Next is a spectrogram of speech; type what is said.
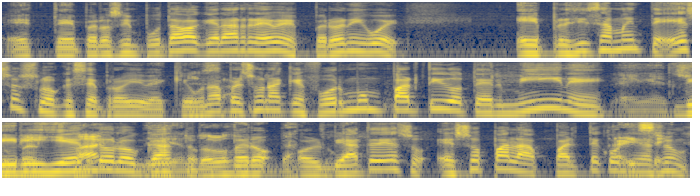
Este, pero se imputaba que era al revés. Pero anyway, eh, precisamente eso es lo que se prohíbe, que una persona que forma un partido termine dirigiendo los gastos. dirigiendo los pero gastos. olvídate de eso, eso es para la parte de Ahí se, coordinación.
